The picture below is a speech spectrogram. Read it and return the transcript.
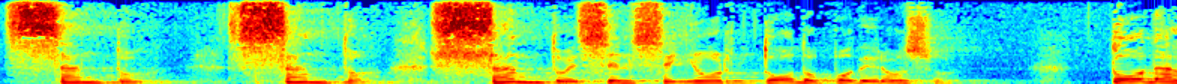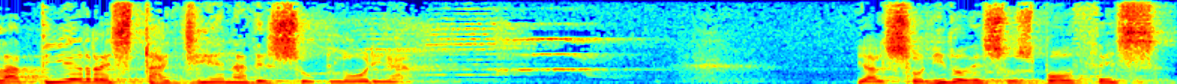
Santo, Santo, Santo es el Señor Todopoderoso. Toda la tierra está llena de su gloria. Y al sonido de sus voces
